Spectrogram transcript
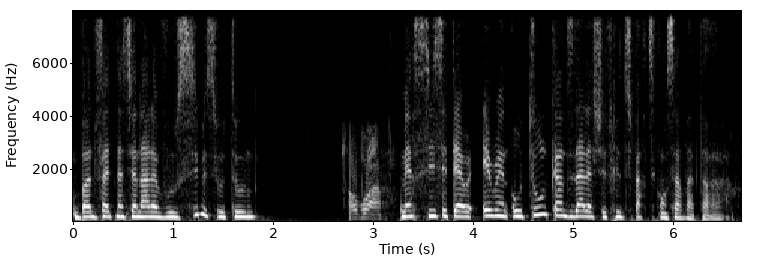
Bonne fête nationale à vous aussi, Monsieur O'Toole. Au revoir. Merci. C'était Erin O'Toole, candidat à la chefferie du Parti conservateur.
